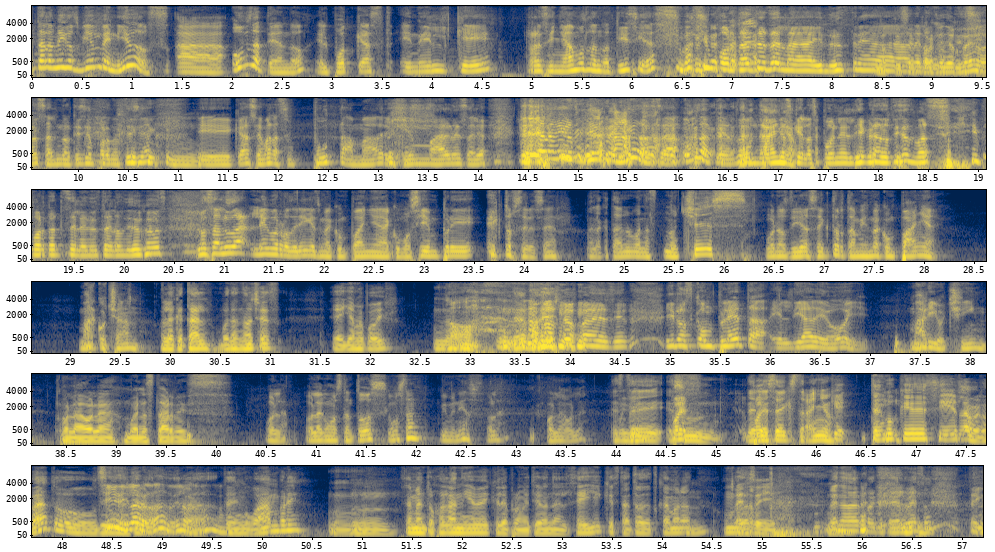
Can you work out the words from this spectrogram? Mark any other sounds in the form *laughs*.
¿Qué tal amigos? Bienvenidos a Updateando, el podcast en el que reseñamos las noticias *laughs* más importantes de la industria Noticia de los videojuegos, al noticia por noticia. *laughs* Eh, cada semana, su puta madre, qué mal me salió. ¿Qué tal amigos? Bienvenidos a Updateando, el Un podcast año. que los pone el día con las noticias más *laughs* importantes en la industria de los videojuegos. Los saluda Lego Rodríguez, me acompaña como siempre Héctor Cerecer. Hola, ¿qué tal? Buenas noches. Buenos días Héctor, también me acompaña Marco Chan. Hola, ¿qué tal? Buenas noches. Eh, ¿Ya me puedo ir? No. *laughs* ¿Ya me puedo *laughs* No, ir? no puede decir. Y nos completa el día de hoy Mario Chin. Hola, hola, buenas tardes. Hola, hola, ¿cómo están todos? ¿Cómo están? Bienvenidos. Hola. Hola, hola. Este es Pues, un pues, DLC extraño. ¿Qué- ¿Tengo que decir la verdad o...? Sí, di la verdad, di la Ah, verdad. Tengo hambre. Mm. Se me antojó la nieve que le prometieron al Seiji, que está atrás de tu cámara. Mm. Un beso. Ven a dar para que te dé el beso. *laughs* Ay,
